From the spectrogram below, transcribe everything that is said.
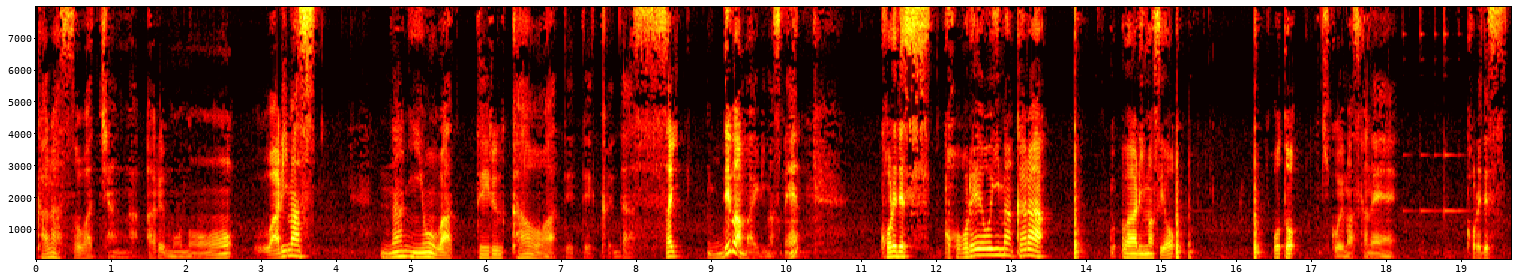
からそわちゃんがあるものを割ります。何を割ってるかを当ててください。では参りますね。これです。これを今から割りますよ。音、聞こえますかねこれです。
